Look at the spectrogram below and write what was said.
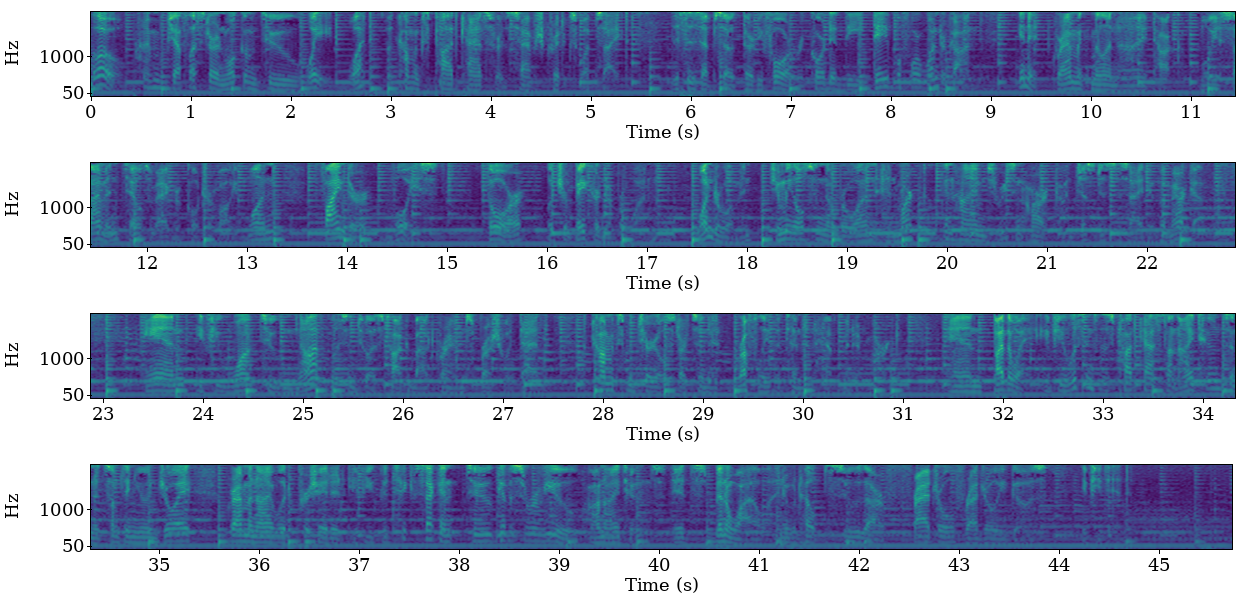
Hello, I'm Jeff Lester, and welcome to Wait, What? A comics podcast for the Savage Critics website. This is episode 34, recorded the day before WonderCon. In it, Graeme McMillan and I talk Moyasimon, Tales of Agriculture Volume 1, Finder, Voice, Thor, Butcher Baker number 1, Wonder Woman, Jimmy Olsen number 1, and Marc Guggenheim's recent arc on Justice Society of America. And if you want to not listen to us talk about Graeme's brush with death, the comics material starts in at roughly the 10 and a half minute mark. And by the way, if you listen to this podcast on iTunes and it's something you enjoy, Graeme and I would appreciate it if you could take a second to give us a review on iTunes. It's been a while and it would help soothe our fragile, fragile egos if you did.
